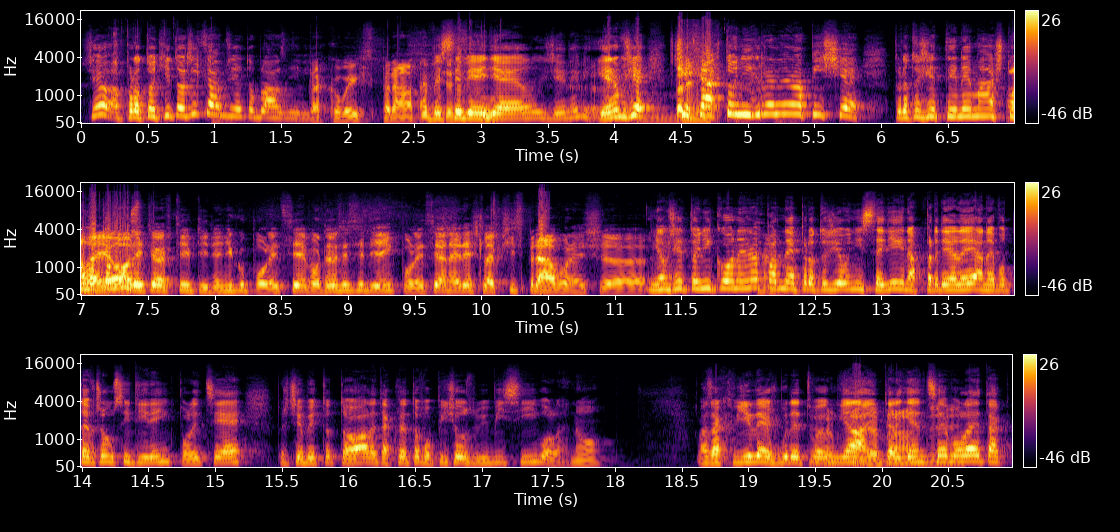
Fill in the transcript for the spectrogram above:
Že jo? A proto ti to říkám, že je to bláznivý. Takových zpráv. Aby si věděl, že neví. Jenomže v Čechách to nikdo nenapíše, protože ty nemáš tu Ale jo, ale to je v té týdenníku policie. Otevři si týdeník policie a najdeš lepší zprávu, než... eh, Jenomže to nikoho nenapadne, protože oni sedějí na prdeli a neotevřou si týdeník policie, protože by to to, ale takhle to opíšou z BBC, vole, no. A za chvíli, až bude tvoje umělá inteligence, bláznivý. vole, tak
